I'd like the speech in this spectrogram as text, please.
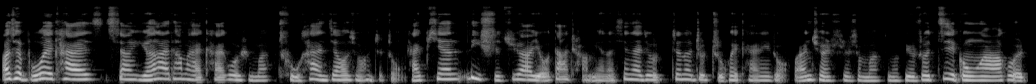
而且不会开像原来他们还开过什么楚汉骄雄啊这种还偏历史剧啊有大场面的，现在就真的就只会开那种完全是什么什么，比如说济公啊，或者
